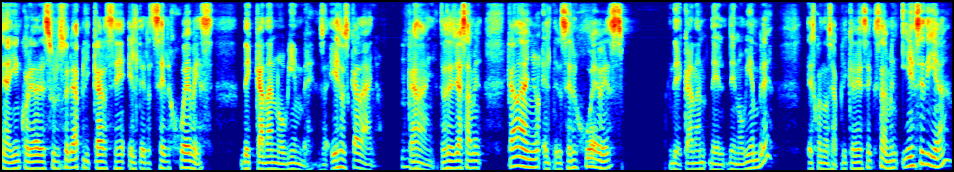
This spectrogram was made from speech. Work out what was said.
ahí en Corea del Sur suele aplicarse el tercer jueves de cada noviembre. O sea, eso es cada año. Cada año. Entonces, ya saben, cada año, el tercer jueves de cada de, de noviembre es cuando se aplica ese examen. Y ese día,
